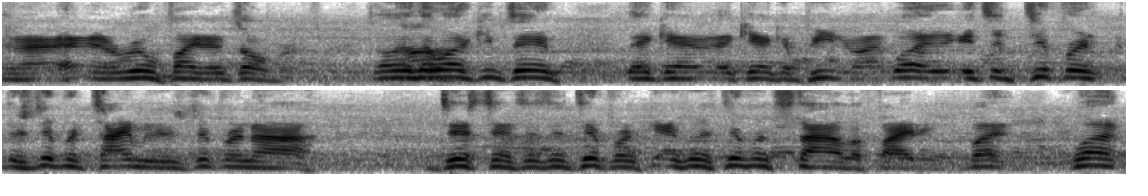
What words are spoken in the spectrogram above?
In a, in a real fight, it's over. So they want to keep saying they can't they can't compete. Well, it's a different. There's different timing. There's different uh, distance. It's a different it's a different style of fighting. But but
